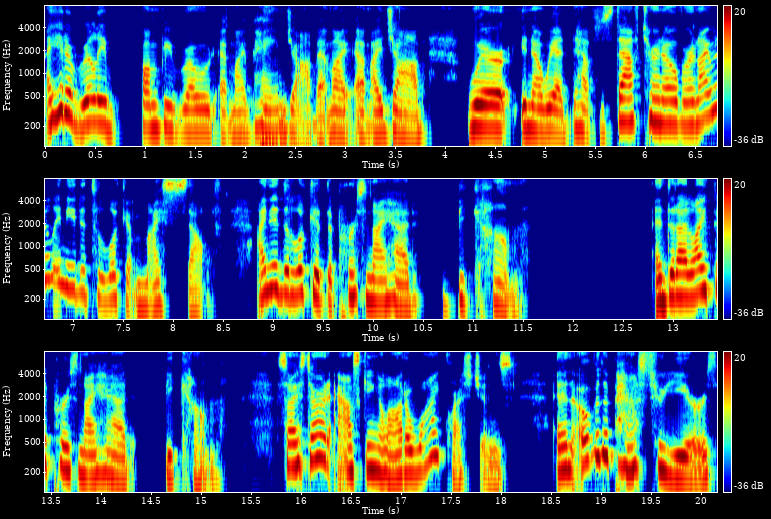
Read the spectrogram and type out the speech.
I hit a really bumpy road at my paying job at my at my job where you know we had to have some staff turnover and i really needed to look at myself. I needed to look at the person i had become. And did i like the person i had become? So i started asking a lot of why questions. And over the past two years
